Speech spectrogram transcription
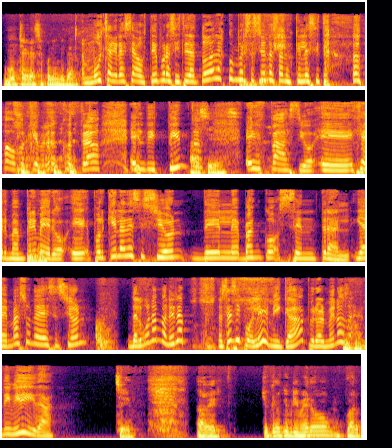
Muchas gracias por invitarme. Muchas gracias a usted por asistir a todas las conversaciones a las que le he citado, porque me lo he encontrado en distintos espacios. Eh, Germán, primero, eh, ¿por qué la decisión del Banco Central? Y además una decisión, de alguna manera, no sé si polémica, pero al menos dividida. Sí. A ver, yo creo que primero, para,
